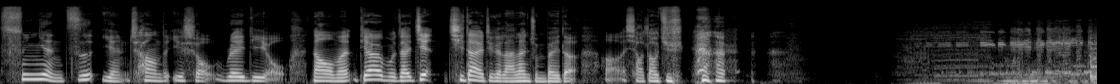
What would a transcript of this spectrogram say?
孙燕姿演唱的一首 Radio。那我们第二部再见，期待这个兰兰准备的啊小道具。Thank you.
